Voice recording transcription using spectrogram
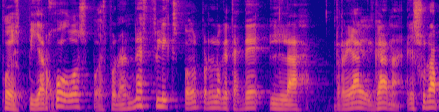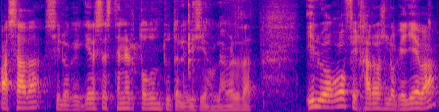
Puedes pillar juegos, puedes poner Netflix, puedes poner lo que te dé la real gana. Es una pasada si lo que quieres es tener todo en tu televisión, la verdad. Y luego, fijaros lo que lleva,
